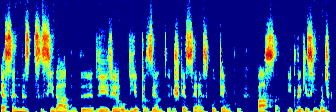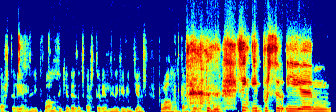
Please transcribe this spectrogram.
essa necessidade de, de viver o dia presente, esquecerem-se que o tempo passa e que daqui a 5 anos cá estaremos e provavelmente daqui a 10 anos cá estaremos e daqui a 20 anos provavelmente cá estaremos. Sim, e, perce e, um,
